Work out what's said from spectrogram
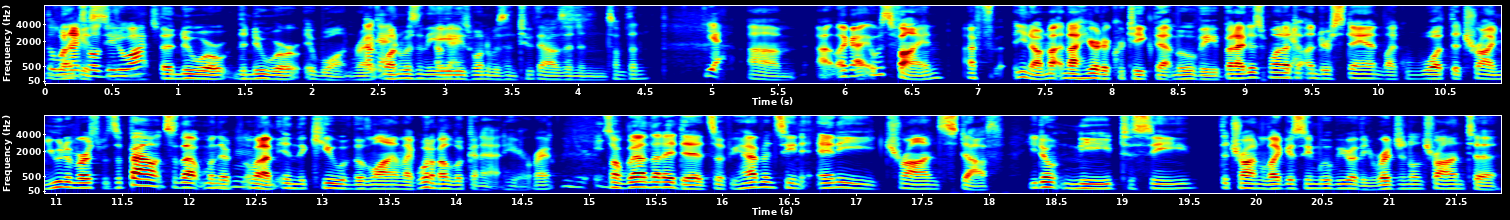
the one I told you to watch? The newer, the newer one, right? Okay, One was in the okay. '80s, one was in 2000 and something. Yeah. um I, like I, it was fine i you know i'm not, not here to critique that movie but i just wanted to Yeah. Mm-hmm. understand like what the tron universe was about so that when they're when i'm in the queue of the line like what am i looking at here right so i'm glad that i did so if you haven't seen any tron stuff you don't need to see the tron legacy movie or the original tron to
